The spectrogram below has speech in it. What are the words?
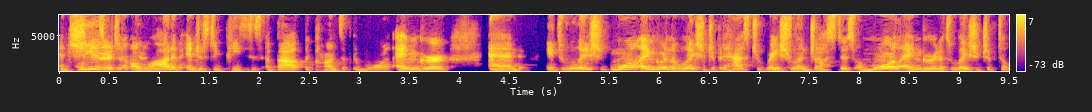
and she has Okay, written a lot of interesting pieces about the concept of moral anger and its relation, moral anger and the relationship it has to racial injustice, or moral anger and its relationship to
